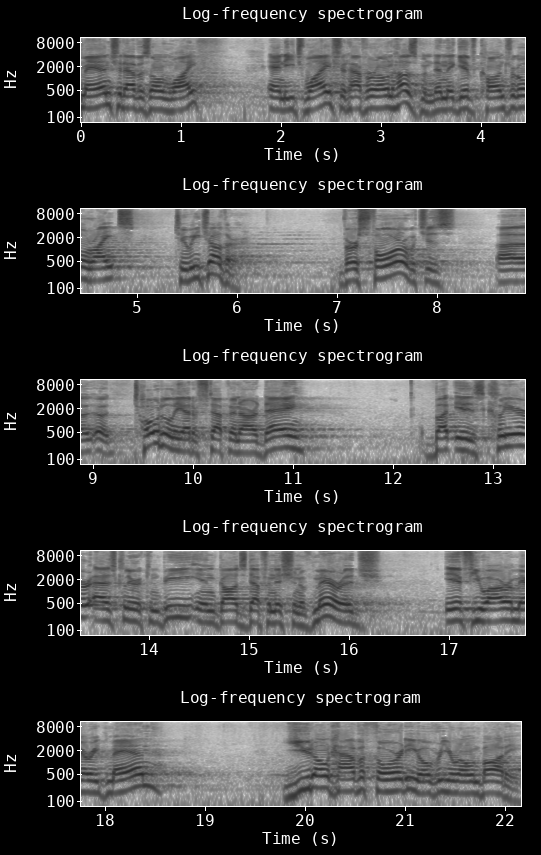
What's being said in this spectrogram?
man should have his own wife, and each wife should have her own husband, and they give conjugal rights to each other. Verse 4, which is uh, uh, totally out of step in our day, but is clear as clear can be in God's definition of marriage. If you are a married man, you don't have authority over your own body.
